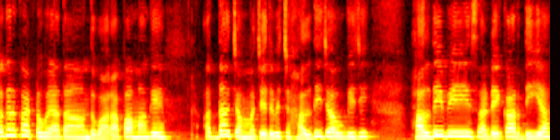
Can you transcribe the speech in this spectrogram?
ਅਗਰ ਘੱਟ ਹੋਇਆ ਤਾਂ ਦੁਬਾਰਾ ਪਾਵਾਂਗੇ। ਅੱਧਾ ਚਮਚ ਇਹਦੇ ਵਿੱਚ ਹਲਦੀ ਜਾਊਗੀ ਜੀ। ਹਲਦੀ ਵੀ ਸਾਡੇ ਘਰ ਦੀ ਆ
